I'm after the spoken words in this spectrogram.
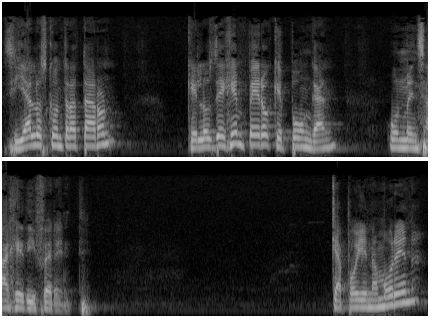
Si ya los contrataron, que los dejen, pero que pongan un mensaje diferente. Que apoyen a Morena,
